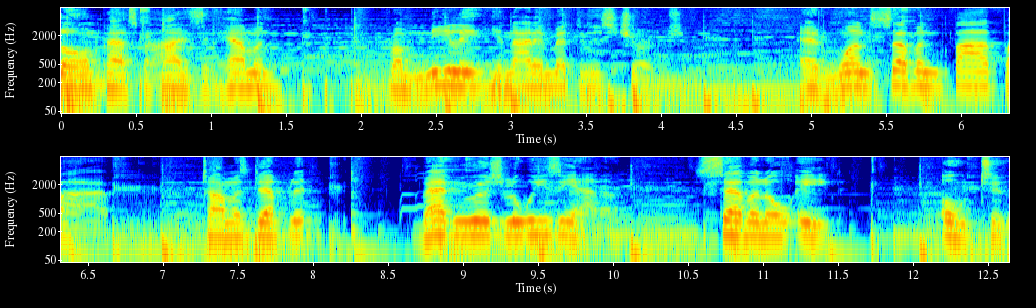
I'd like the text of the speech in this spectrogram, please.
Hello, I'm Pastor Isaac Hammond from Neely United Methodist Church at 1755 Thomas Delpit, Baton Rouge, Louisiana 70802.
